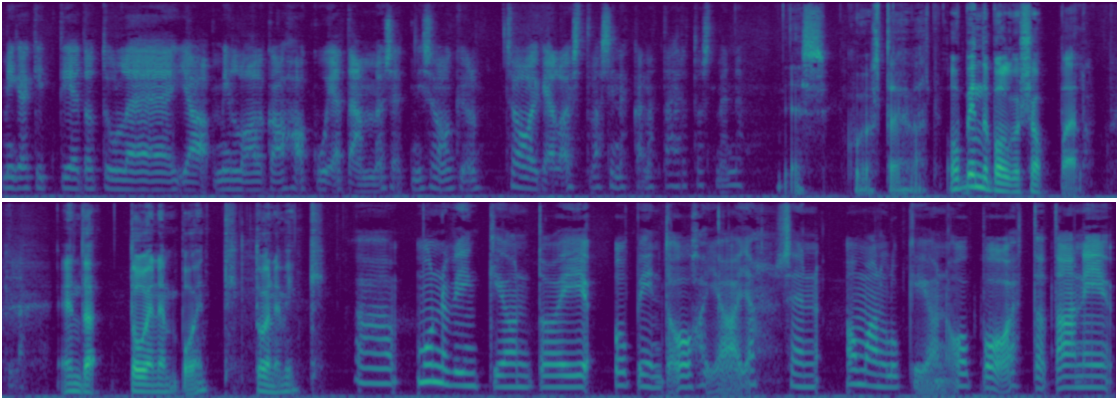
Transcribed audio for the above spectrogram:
mikäkin tieto tulee ja milloin alkaa haku ja tämmöiset. Niin se on kyllä, se on oikein loistava. Sinne kannattaa ehdottomasti mennä. Yes, kuulostaa hyvältä. Opintopolkushoppailu. Kyllä. Entä toinen pointti, toinen vinkki? Uh, mun vinkki on toi opinto-ohjaaja, sen oman lukion opo, että tota, niin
